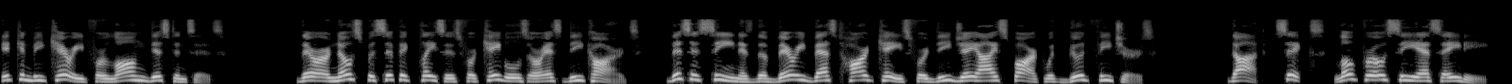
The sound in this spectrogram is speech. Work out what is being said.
it can be carried for long distances. There are no specific places for cables or SD cards. This is seen as the very best hard case for DJI Spark with good features. Dot. 6. Lowepro CS80.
